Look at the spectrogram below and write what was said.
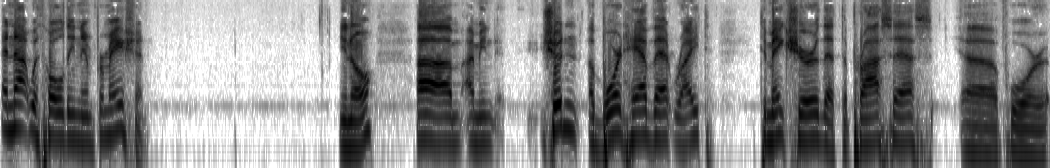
and not withholding information. You know, um, I mean, shouldn't a board have that right to make sure that the process uh, for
